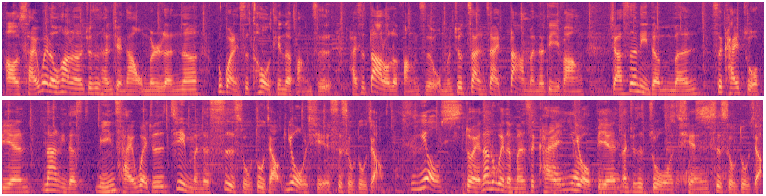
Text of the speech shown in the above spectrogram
好，财位的话呢，就是很简单。我们人呢，不管你是透天的房子还是大楼的房子，我们就站在大门的地方。假设你的门是开左边，那你的明财位就是进门的四十五度角，右斜四十五度角是右斜。对，那如果你的门是开右边，那就是左前四十五度角。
